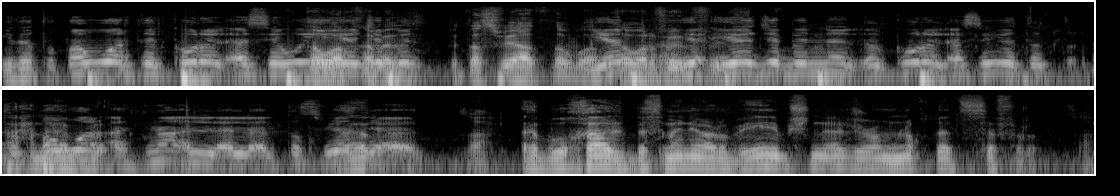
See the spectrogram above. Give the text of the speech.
إذا تطورت الكرة الأسيوية طور يجب قبل أن في التصفيات طور يب- طور في, في يجب أن الكرة الأسيوية تتطور ب- أثناء ال- ال- التصفيات. أبو خالد ب 48 باش نرجعوا من نقطة الصفر. صح.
